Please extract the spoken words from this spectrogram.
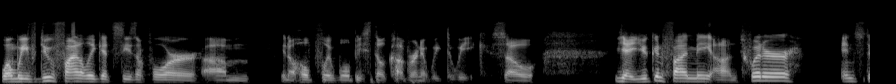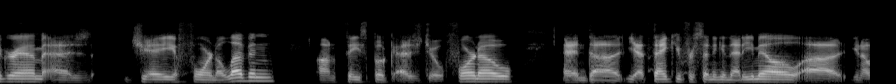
when we do finally get season four. Um, you know, hopefully we'll be still covering it week to week. So yeah, you can find me on Twitter, Instagram as jforn11, on Facebook as Joe Forno. And uh, yeah, thank you for sending in that email. Uh, you know,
